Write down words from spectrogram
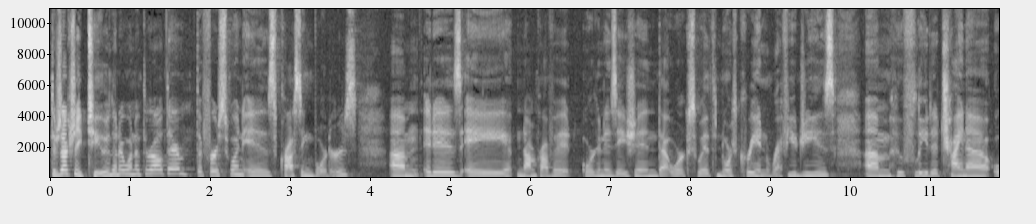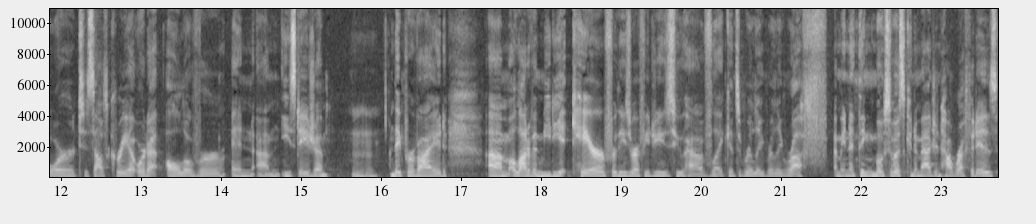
There's actually two that I want to throw out there. The first one is Crossing Borders. Um, it is a nonprofit organization that works with North Korean refugees um, who flee to China or to South Korea or to all over in um, East Asia. They provide um, a lot of immediate care for these refugees who have, like, it's really, really rough. I mean, I think most of us can imagine how rough it is.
